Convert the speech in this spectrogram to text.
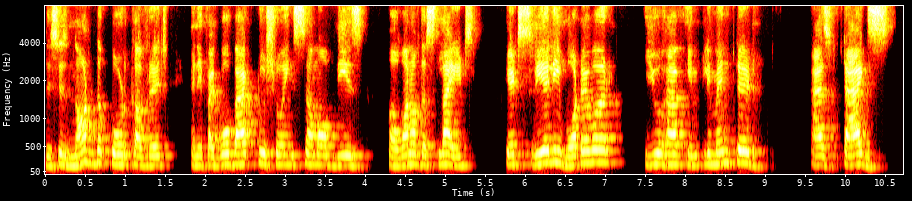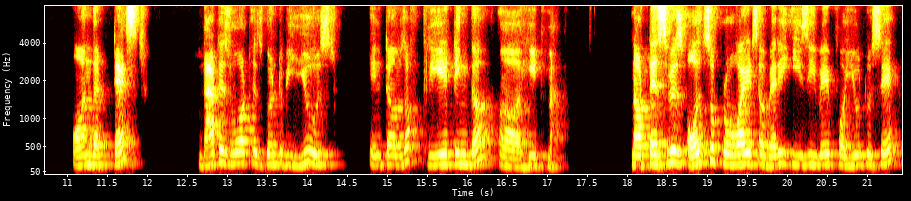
this is not the code coverage. And if I go back to showing some of these, uh, one of the slides, it's really whatever you have implemented as tags on the test, that is what is going to be used in terms of creating the uh, heat map. Now, teswiz also provides a very easy way for you to say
